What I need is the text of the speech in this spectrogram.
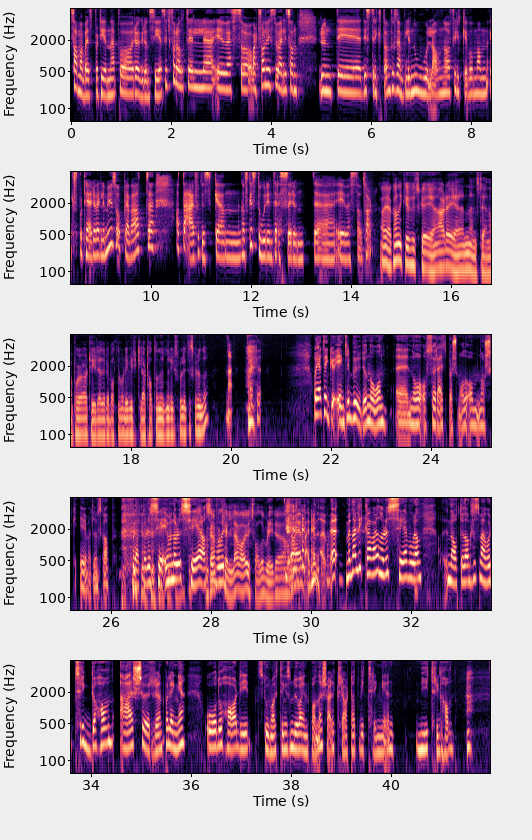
samarbeidspartiene på rød-grønn side sitt forhold til eh, EØS. Og i hvert fall hvis du er litt sånn rundt i distriktene, f.eks. i Nordland og fylker hvor man eksporterer veldig mye, så opplever jeg at, eh, at det er faktisk en ganske stor interesse rundt eh, EØS-avtalen. Ja, jeg kan ikke huske, Er det en eneste en av partilederdebattene hvor de virkelig har tatt en utenrikspolitisk runde? Nei, det er ikke det. Og jeg tenker jo egentlig burde jo noen eh, nå også reist spørsmålet om norsk EU-medlemskap. For at når du ser, jo, når du ser Nå altså kan jeg hvor fortelle deg hva utfallet blir. eh, ja, jeg men, eh, men allikevel, når du ser hvordan Nato-alliansen, som er vår trygge havn, er skjørere enn på lenge, og du har de stormaktstingene som du var inne på, Anders, så er det klart at vi trenger en ny trygg havn.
